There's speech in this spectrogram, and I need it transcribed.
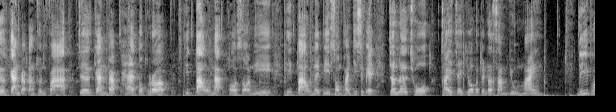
อกันแบบหลังชนฝา เจอกันแบบแพ้ตกรอบ พี่เต่าณพอสอนี้ พี่เต่าในปี 2021 จะเลิกโชกใจจะโยกไปเป็นระสำอยู่ไหม ดีพอ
